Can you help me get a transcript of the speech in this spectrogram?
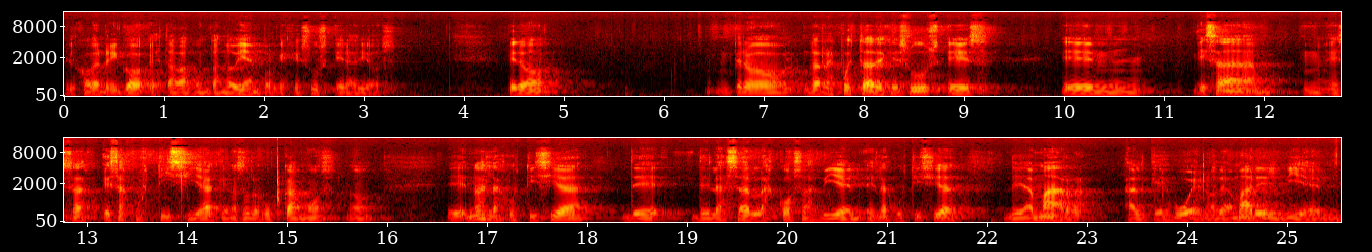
El joven rico estaba apuntando bien porque Jesús era Dios. Pero, pero la respuesta de Jesús es em, esa, justicia que nosotros buscamos, ¿no? Eh, no es la justicia de del hacer las cosas bien, es la justicia de amar al que es bueno, de amar el bien,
